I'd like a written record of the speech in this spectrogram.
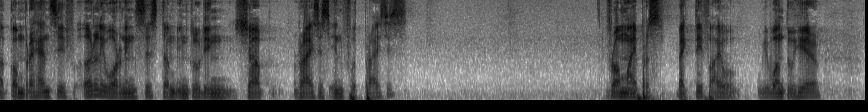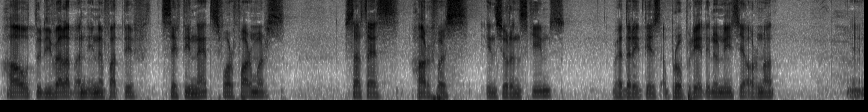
a comprehensive early warning system including sharp rises in food prices. From my perspective, I, we want to hear how to develop an innovative safety nets for farmers, such as harvest insurance schemes, whether it is appropriate in Indonesia or not, yeah.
